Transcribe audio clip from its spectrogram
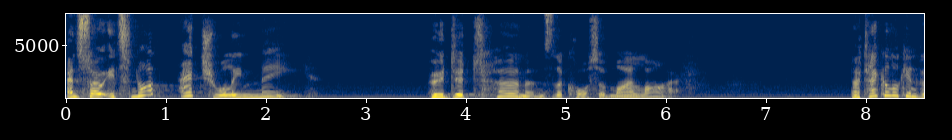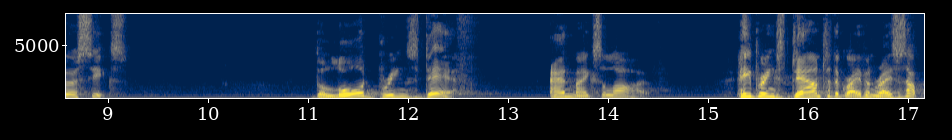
And so, it's not actually me who determines the course of my life. Now, take a look in verse 6. The Lord brings death and makes alive. He brings down to the grave and raises up.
